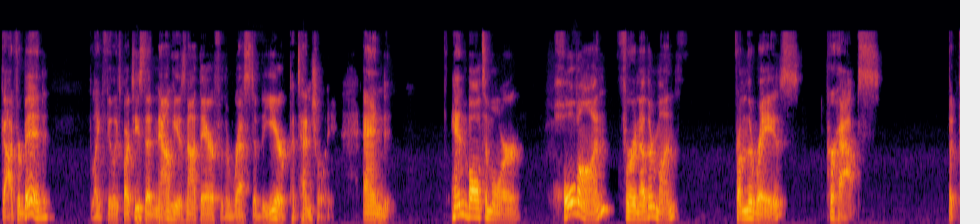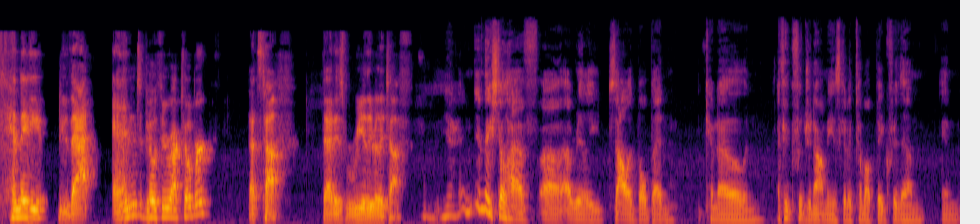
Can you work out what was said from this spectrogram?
God forbid, like Felix Bautista, now he is not there for the rest of the year, potentially. And can Baltimore hold on for another month from the Rays? Perhaps. But can they do that and go through October? That's tough. That is really, really tough. Yeah, and, they still have uh, a really solid bullpen. Cano and I think Fujinami is going to come up big for them. And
